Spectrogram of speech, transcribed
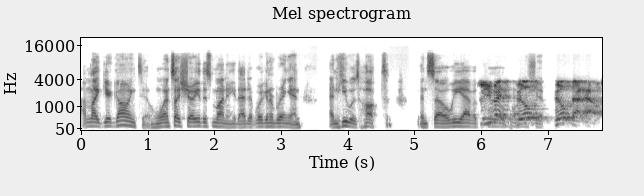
I'm like, "You're going to once I show you this money that we're gonna bring in," and he was hooked. And so we have a So you guys built built that house.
